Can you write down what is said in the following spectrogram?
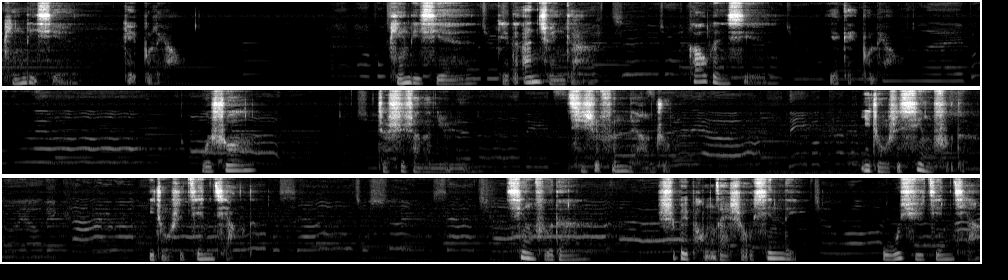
平底鞋。给不了，平底鞋给的安全感，高跟鞋也给不了。我说，这世上的女人其实分两种，一种是幸福的，一种是坚强的。幸福的是被捧在手心里，无需坚强。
